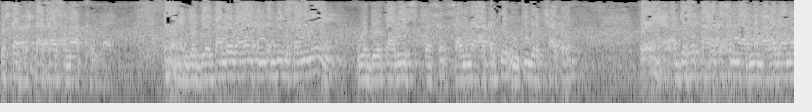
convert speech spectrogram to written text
तो उसका भ्रष्टाचार समाप्त हो जाए। जो देवता लोग आए शंकर जी के शरण में, वो देवता भी शरण में आकर के उनकी भी रक्षा करें। अब जैसे तारक असर मारना मारा जाना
